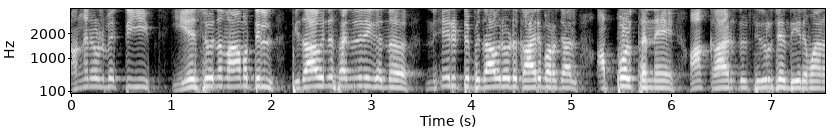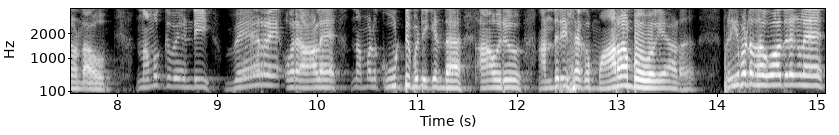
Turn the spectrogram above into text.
അങ്ങനെയുള്ള വ്യക്തി യേശുവിന്റെ നാമത്തിൽ പിതാവിന്റെ സന്നിധി എന്ന് നേരിട്ട് പിതാവിനോട് കാര്യം പറഞ്ഞാൽ അപ്പോൾ തന്നെ ആ കാര്യത്തിൽ തീർച്ചയായും തീരുമാനം ഉണ്ടാവും. നമുക്ക് വേണ്ടി വേറെ ഒരാളെ നമ്മൾ കൂട്ടുപിടിക്കേണ്ട ആ ഒരു അന്തരീക്ഷമൊക്കെ മാറാൻ പോവുകയാണ്. പ്രിയപ്പെട്ട സഹോദരങ്ങളെ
